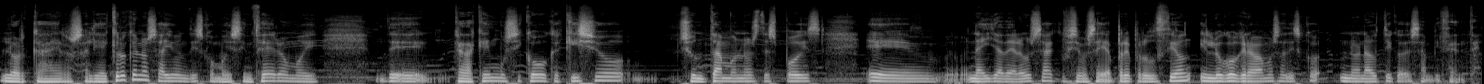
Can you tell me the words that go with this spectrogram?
Lorca e Rosalía. E creo que nos hai un disco moi sincero, moi de cada quen musicou o que quixo, xuntámonos despois eh, na Illa de Arousa, que fixemos aí a preproducción e logo gravamos o disco no Náutico de San Vicente,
